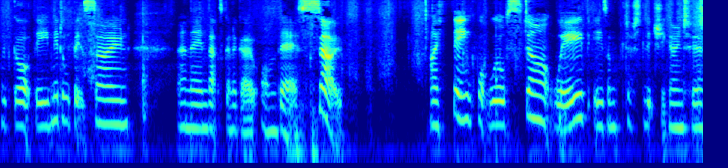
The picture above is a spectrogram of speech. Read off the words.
We've got the middle bit sewn and then that's going to go on there. So I think what we'll start with is I'm just literally going to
